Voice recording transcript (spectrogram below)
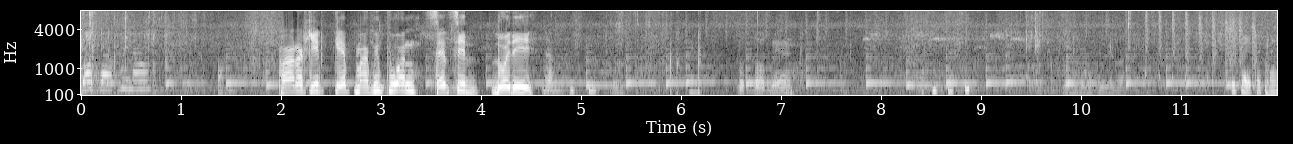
บอกบอกให้เรา ภารกิจเก็บหมากพี่พวนเสร็จสิ้นโดยดีทดสอบแม่ที่ใส่ตะกร้า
